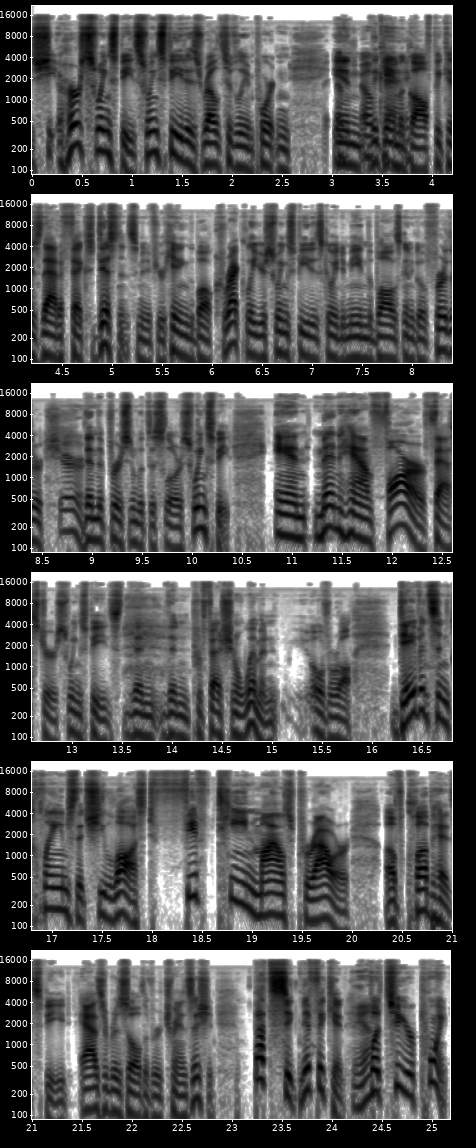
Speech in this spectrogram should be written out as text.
she, her swing speed swing speed is relatively important in the game of golf because that affects distance i mean if you're hitting the ball correctly your swing speed is going to mean the ball is going to go further Sure. than the person with the slower swing speed and men have far faster swing speeds than than professional women overall davidson claims that she lost 15 miles per hour of club head speed as a result of her transition. That's significant. Yeah. But to your point,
